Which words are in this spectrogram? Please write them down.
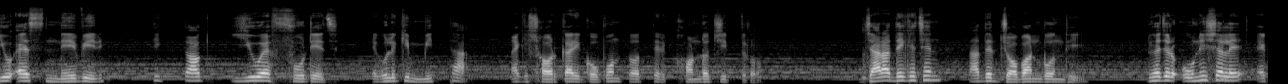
ইউএস নেভির টিকটক ইউএফ ফুটেজ, এগুলি কি মিথ্যা নাকি সরকারি গোপন তথ্যের খণ্ডচিত্র? যারা দেখেছেন তাদের জবানবন্দি। দু হাজার উনিশ সালে এক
